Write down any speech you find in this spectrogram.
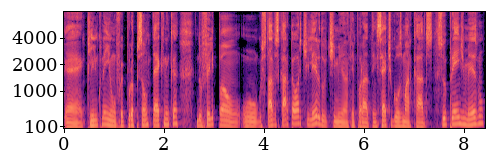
é, clínico nenhum, foi por opção técnica do Felipão. O Gustavo Scarpa é o artilheiro do time na temporada, tem sete gols marcados. Surpreende mesmo.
